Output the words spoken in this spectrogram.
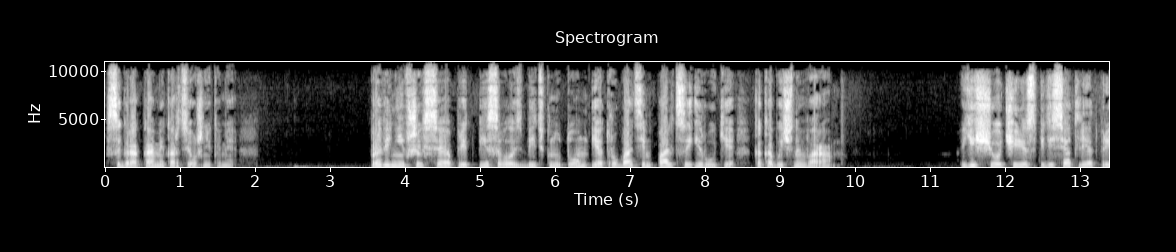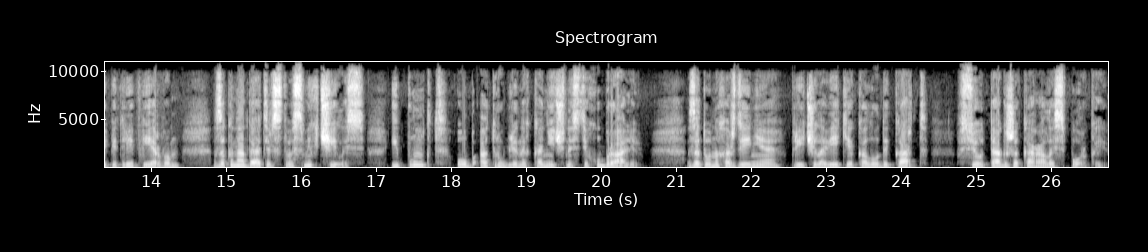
с игроками-картежниками. Провинившихся предписывалось бить кнутом и отрубать им пальцы и руки, как обычным ворам. Еще через 50 лет при Петре I законодательство смягчилось, и пункт об отрубленных конечностях убрали. Зато нахождение при человеке колоды карт все так же каралось поркой.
